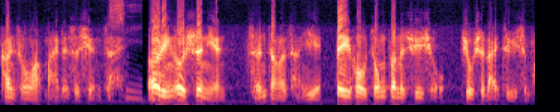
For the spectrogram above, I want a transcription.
看筹码买的是现在。二零二四年成长的产业背后终端的需求就是来自于什么？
